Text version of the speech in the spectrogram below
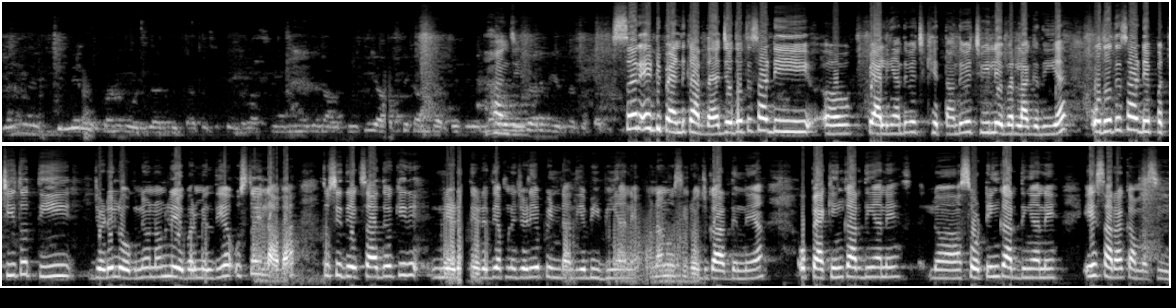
ਕਿੰਨੇ ਲੋਕਾਂ ਨੂੰ ਰੋਜ਼ਗਾਰ ਦਿੱਤਾ ਤੁਸੀਂ ਪਿੰਡ ਵਾਸੀਆਂ ਨੂੰ ਇਹਦੇ ਨਾਲ ਕਿਉਂਕਿ ਆਪ ਤੇ ਕੰਮ ਕਰਦੇ ਪਏ ਹੋ ਹਾਂਜੀ। ਰੋਜ਼ਗਾਰ ਵੀ ਇਹਨਾਂ ਦਿੱਤਾ ਸਰ ਇਹ ਡਿਪੈਂਡ ਕਰਦਾ ਹੈ। ਜਦੋਂ ਤੇ ਸਾਡੀ ਅਹ, ਪਿਆਲੀਆਂ ਦੇ ਵਿੱਚ ਖੇਤਾਂ ਦੇ ਵਿੱਚ ਵੀ ਲੇਬਰ ਲੱਗਦੀ ਹੈ ਉਦੋਂ ਤੇ ਸਾਡੇ 25 ਤੋਂ 30 ਜਿਹੜੇ ਲੋਕ ਨੇ ਉਹਨਾਂ ਨੂੰ ਲੇਬਰ ਮਿਲਦੀ ਹੈ। ਉਸ ਤੋਂ ਇਲਾਵਾ ਤੁਸੀਂ ਦੇਖ ਸਕਦੇ ਹੋ ਕਿ ਨੇੜੇ ਤੇੜੇ ਦੇ ਆਪਣੇ ਜਿਹੜੀਆਂ ਪਿੰਡਾਂ ਦੀਆਂ ਬੀਬੀਆਂ ਨੇ ਉਹਨਾਂ ਨੂੰ ਅਸੀਂ ਰੋਜ਼ਗਾਰ ਦਿੰਦੇ ਆ ਉਹ ਪੈਕਿੰਗ ਕਰਦੀਆਂ ਨੇ ਸੋਰਟਿੰਗ ਕਰਦੀਆਂ ਨੇ। ਇਹ ਸਾਰਾ ਕੰਮ ਅਸੀਂ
